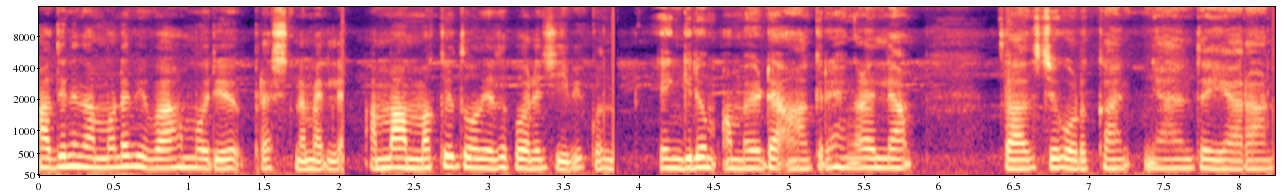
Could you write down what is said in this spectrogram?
അതിന് നമ്മുടെ വിവാഹം ഒരു പ്രശ്നമല്ല. അമ്മ അമ്മയ്ക്ക് തോന്നിയതുപോലെ ജീവിക്കുന്നു. എങ്കിലും അമ്മയുടെ ആഗ്രഹങ്ങളെല്ലാം സാധിച്ചു കൊടുക്കാൻ ഞാൻ തയ്യാറാണ്.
